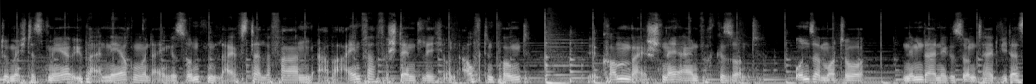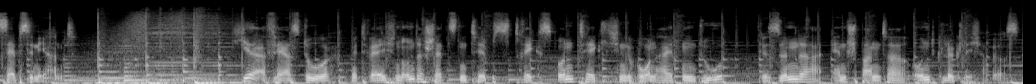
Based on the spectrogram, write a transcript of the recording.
Du möchtest mehr über Ernährung und einen gesunden Lifestyle erfahren, aber einfach verständlich und auf den Punkt? Willkommen bei Schnell einfach gesund. Unser Motto Nimm deine Gesundheit wieder selbst in die Hand. Hier erfährst du, mit welchen unterschätzten Tipps, Tricks und täglichen Gewohnheiten du gesünder, entspannter und glücklicher wirst.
